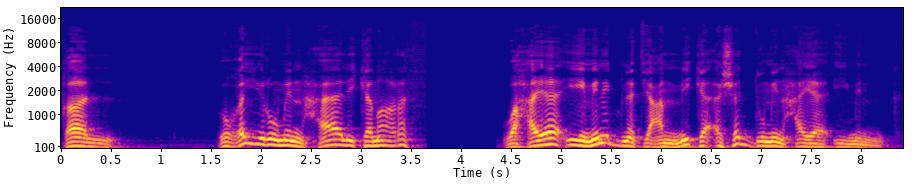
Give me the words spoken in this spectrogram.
قال أغير من حالك ما رث وحيائي من ابنة عمك أشد من حيائي منك.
